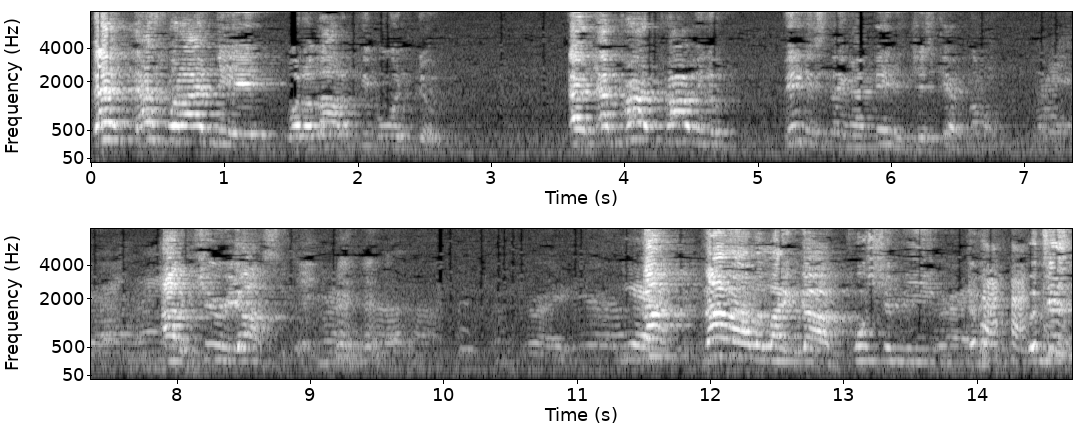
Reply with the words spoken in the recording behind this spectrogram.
That, that's what I did, what a lot of people wouldn't do. And, and probably, probably the biggest thing I did is just kept going. Out of curiosity. Yeah. Not, not out of like God pushing me, but just,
